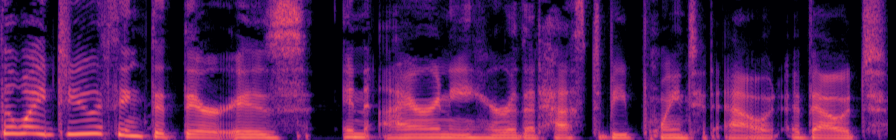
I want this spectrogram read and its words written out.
Though I do think that there is an irony here that has to be pointed out about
